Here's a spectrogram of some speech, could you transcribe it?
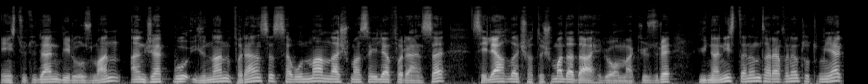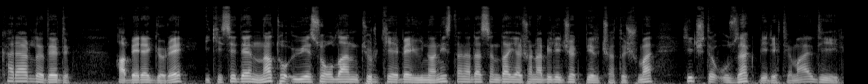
Enstitüden bir uzman ancak bu Yunan-Fransız savunma anlaşmasıyla Fransa silahla çatışma da dahil olmak üzere Yunanistan'ın tarafını tutmaya kararlı dedi. Habere göre ikisi de NATO üyesi olan Türkiye ve Yunanistan arasında yaşanabilecek bir çatışma hiç de uzak bir ihtimal değil.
